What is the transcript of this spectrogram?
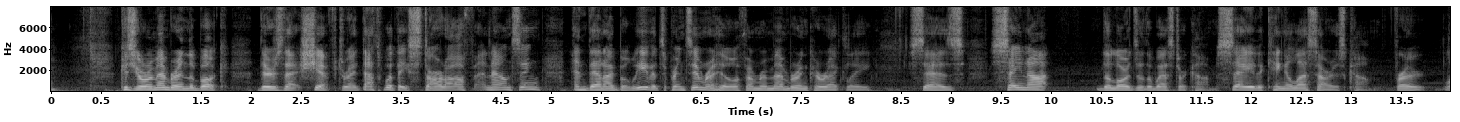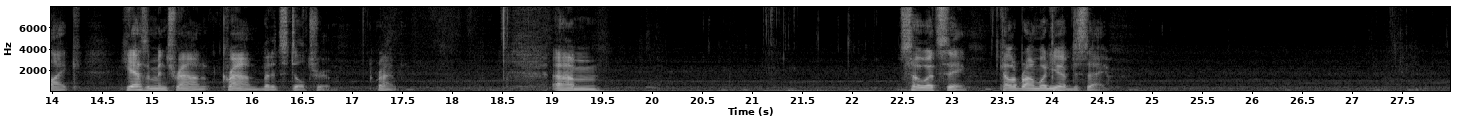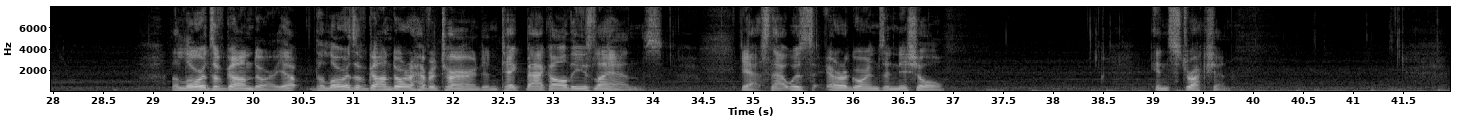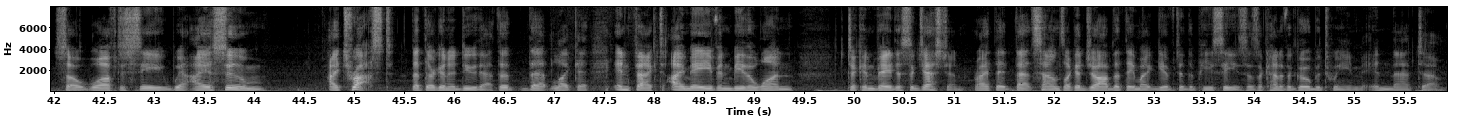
Because you'll remember in the book, there's that shift, right? That's what they start off announcing. And then I believe it's Prince Imrahil, if I'm remembering correctly, says, Say not the lords of the West are come. Say the King of Elessar is come. For, like, he hasn't been crowned, crowned but it's still true. Right. Um, so let's see. Celebron, what do you have to say? The Lords of Gondor. Yep, the Lords of Gondor have returned and take back all these lands. Yes, that was Aragorn's initial instruction. So we'll have to see. I assume, I trust that they're going to do that. That that like, uh, in fact, I may even be the one to convey the suggestion. Right? That that sounds like a job that they might give to the PCs as a kind of a go-between in that uh,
